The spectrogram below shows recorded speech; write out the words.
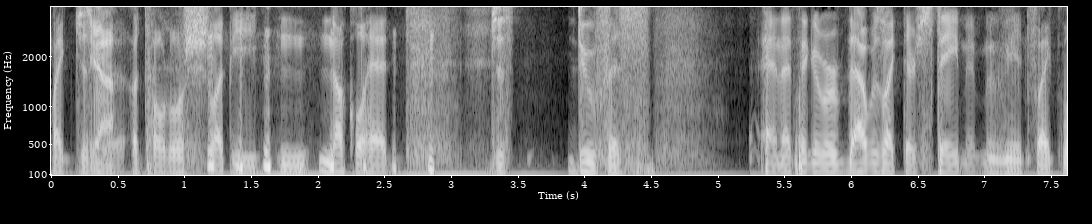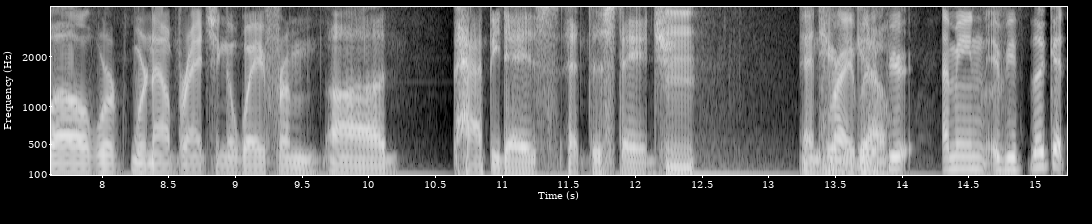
like just Yeah. a, a total schleppy knucklehead, just doofus. And I think it were, that was like their statement movie. It's like, well, we're we're now branching away from uh, Happy Days at this stage, Mm. and here right, we but go. if you're, I mean, if you look at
